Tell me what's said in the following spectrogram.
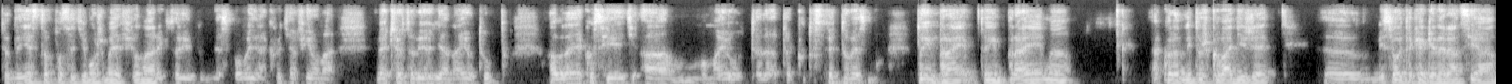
Tak dnes to v podstate môžeme aj filmári, ktorí dnes povedia, nakrútia film a večer to vyhodia na YouTube alebo na nejakú sieť a majú teda takúto spätnú väzbu. To im prajem, to im prajem a akorát mi trošku vadí, že e, my sme taká generácia,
